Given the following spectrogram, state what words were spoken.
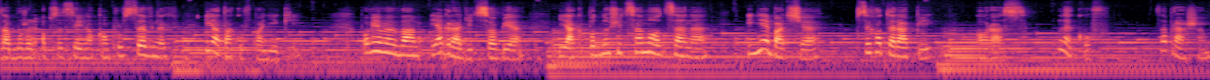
zaburzeń obsesyjno-kompulsywnych i ataków paniki. Powiemy Wam, jak radzić sobie, jak podnosić samoocenę i nie bać się psychoterapii oraz leków. Zapraszam.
